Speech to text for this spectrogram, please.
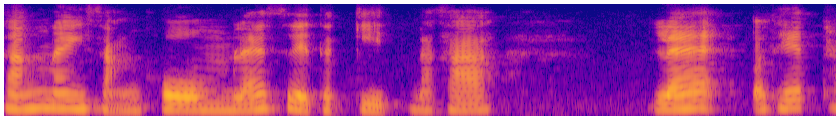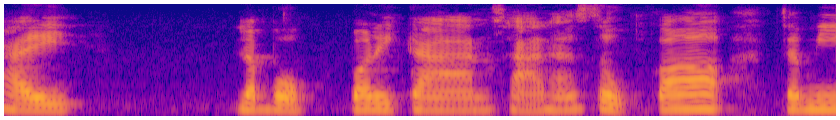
ทั้งในสังคมและเศรษฐกิจนะคะ และประเทศไทยระบบบริการสาธารณสุขก็จะมี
